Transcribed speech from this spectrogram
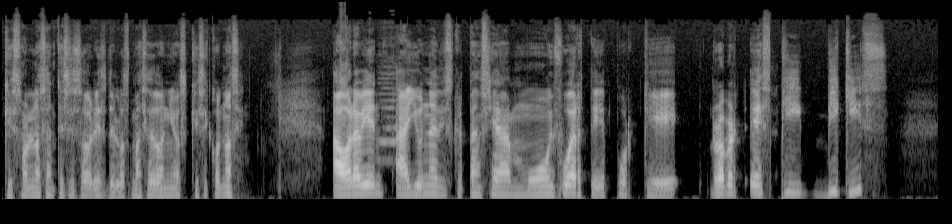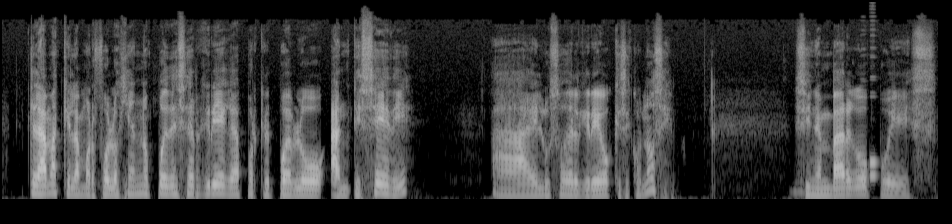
que son los antecesores de los macedonios que se conocen. Ahora bien, hay una discrepancia muy fuerte porque Robert S. P. Bikis que la morfología no puede ser griega porque el pueblo antecede al uso del griego que se conoce. Sin embargo, pues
